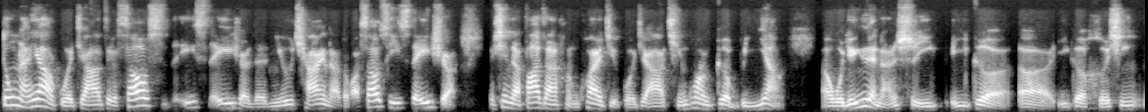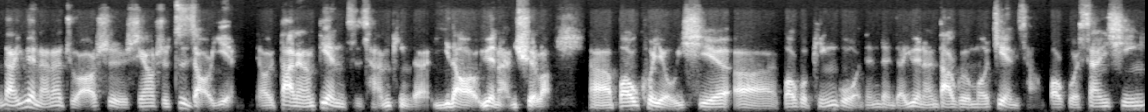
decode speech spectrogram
东南亚国家这个 South East Asia 的 New China 的话，South East Asia 现在发展很快，几个国家情况各不一样。啊，我觉得越南是一一个呃一个核心，但越南呢主要是实际上是制造业，然后大量电子产品的移到越南去了，啊，包括有一些啊，包括苹果等等在越南大规模建厂，包括三星，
